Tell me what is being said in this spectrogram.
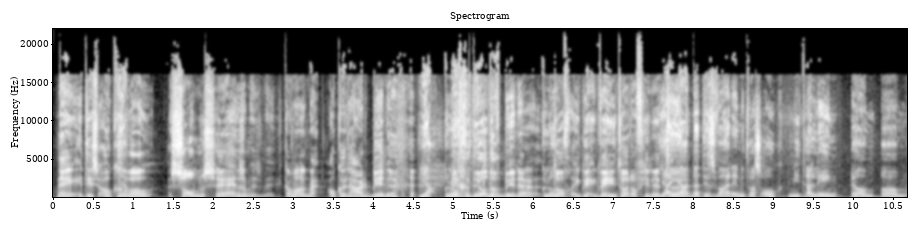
Nee, het is ook gewoon soms, hè, ik kan wel maar ook het hard bidden. Ja, klopt. En geduldig bidden, klopt. toch? Ik, ik weet niet hoor of je dit... Ja, ja, eh, dat is waar. En het was ook niet alleen om um,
